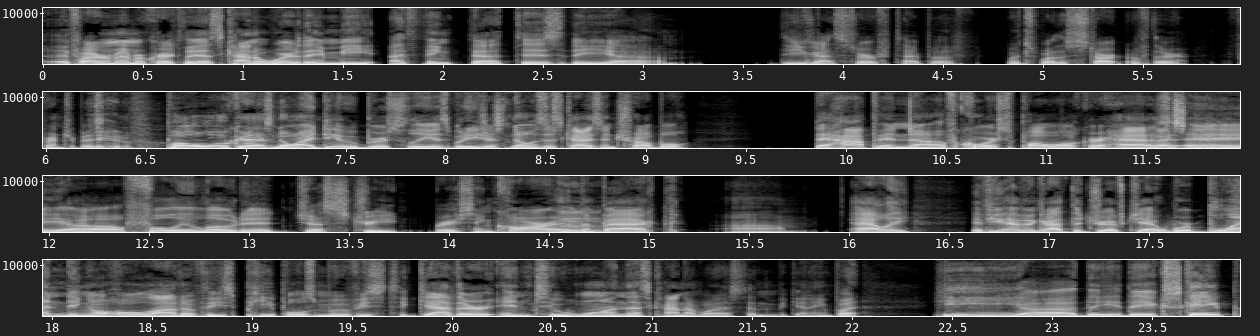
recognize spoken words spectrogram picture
if I remember correctly, that's kind of where they meet. I think that is the um, the you got surf type of. What's where the start of their friendship is. Beautiful. Paul Walker has no idea who Bruce Lee is, but he just knows this guy's in trouble. They hop in. Uh, of course, Paul Walker has a uh, fully loaded, just street racing car in the Mm. back um, alley. If you haven't got the drift yet, we're blending a whole lot of these people's movies together into one. That's kind of what I said in the beginning. But he uh, they they escape.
